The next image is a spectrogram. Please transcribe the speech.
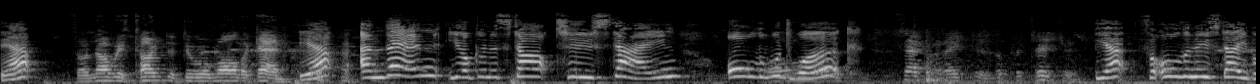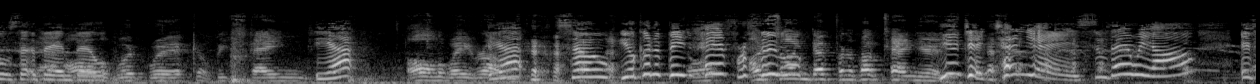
Yep. So now it's time to do them all again. Yep. And then you're going to start to stain all the woodwork. Separate is the petition. Yeah. For all the new stables that are being all built. the woodwork will be stained Yeah. All the way round. Yeah. So you're going to be here for a I few more. I signed up for about ten years. You did 10 years. So there we are. If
